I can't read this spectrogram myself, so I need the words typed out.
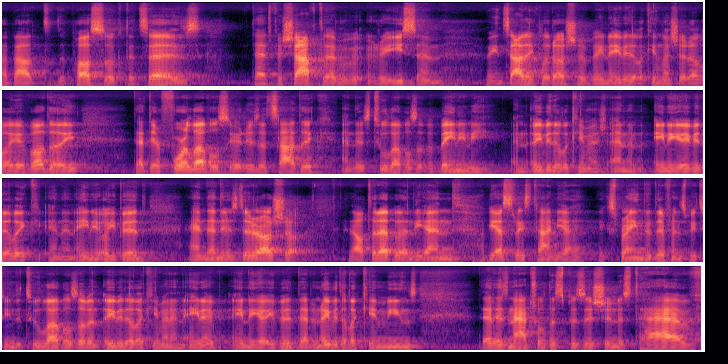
about the pasuk that says that v'shaftem reisem vein tzadik l'rosha vein evid elakim l'asher aloy avodai that there are four levels here. There's a tzaddik, and there's two levels of a beinini, an ovid elakim and an eni ovid and an eni ovid, and then there's the rasha. And Alter Rebbe, in the end of yesterday's Tanya, explained the difference between the two levels of an Ovid Elakim and an Eini Ovid. That an Ovid Elakim means that his natural disposition is to have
